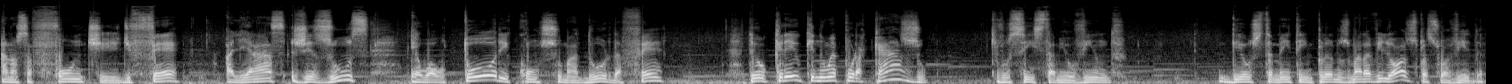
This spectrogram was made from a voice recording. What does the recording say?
a nossa fonte de fé. Aliás, Jesus é o autor e consumador da fé. Então eu creio que não é por acaso que você está me ouvindo. Deus também tem planos maravilhosos para a sua vida.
